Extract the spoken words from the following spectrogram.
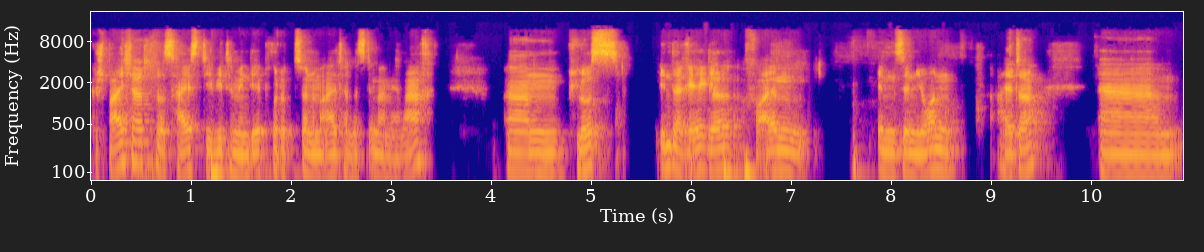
gespeichert. Das heißt, die Vitamin D-Produktion im Alter lässt immer mehr nach. Ähm, plus in der Regel, vor allem im Seniorenalter, ähm,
